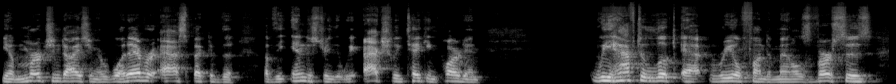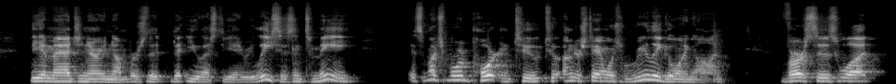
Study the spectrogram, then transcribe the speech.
you know merchandising or whatever aspect of the of the industry that we're actually taking part in, we have to look at real fundamentals versus the imaginary numbers that that USDA releases. And to me, it's much more important to to understand what's really going on versus what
